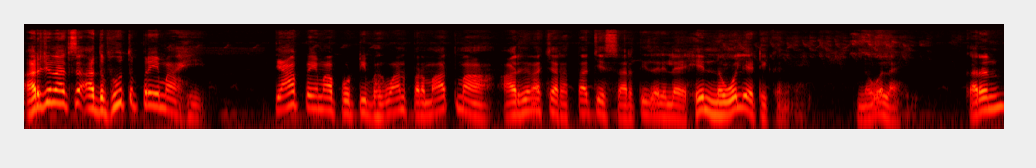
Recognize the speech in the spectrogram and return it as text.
अर्जुनाचं अद्भुत प्रेम आहे. त्या प्रेमापोटी भगवान परमात्मा अर्जुनाच्या रथाचे सारथी झालेलं आहे. हे नवल या ठिकाणी आहे. नवल आहे. कारण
